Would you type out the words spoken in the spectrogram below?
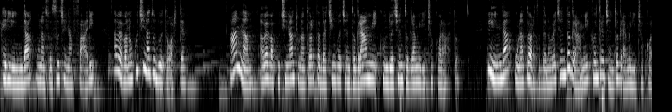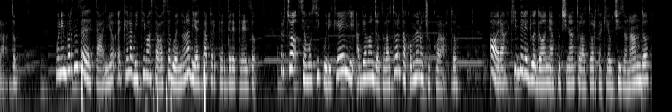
e Linda, una sua socia in affari, avevano cucinato due torte. Anna aveva cucinato una torta da 500 grammi con 200 grammi di cioccolato. Linda una torta da 900 grammi con 300 grammi di cioccolato. Un importante dettaglio è che la vittima stava seguendo una dieta per perdere peso, perciò siamo sicuri che egli abbia mangiato la torta con meno cioccolato. Ora, chi delle due donne ha cucinato la torta che ha ucciso Nando?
